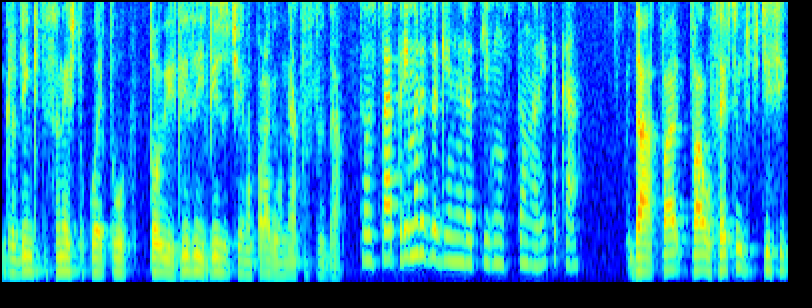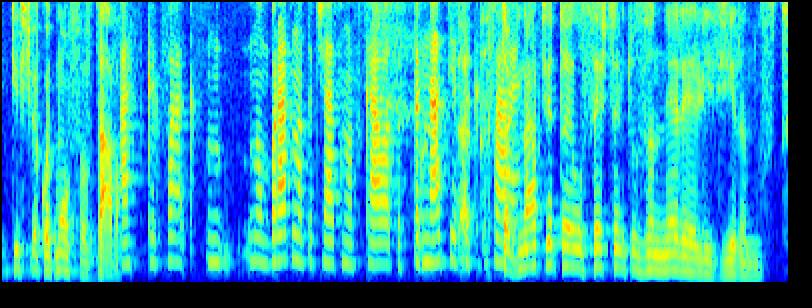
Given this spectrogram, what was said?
градинките са нещо, което той излиза и вижда, че е направил някаква следа. Тоест това е пример за генеративността, нали така? Да, това е, това е усещането, че ти си, ти си човек, който може да създава. Аз каква, каква на обратната част на скалата, стагнацията каква е? Стагнацията е усещането за нереализираност.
